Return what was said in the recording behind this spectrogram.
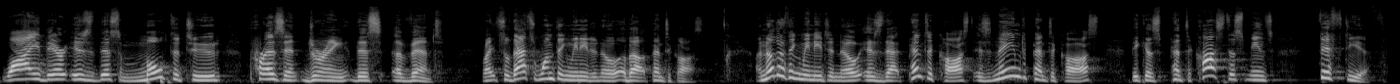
why there is this multitude present during this event, right? So that's one thing we need to know about Pentecost. Another thing we need to know is that Pentecost is named Pentecost because Pentecostus means 50th.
